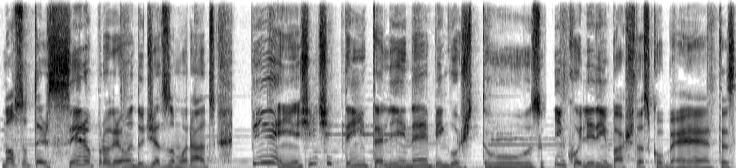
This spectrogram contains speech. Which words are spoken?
Nosso terceiro programa do Dia dos Namorados. Bem, a gente tenta ali, né, bem gostoso, encolhido embaixo das cobertas.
